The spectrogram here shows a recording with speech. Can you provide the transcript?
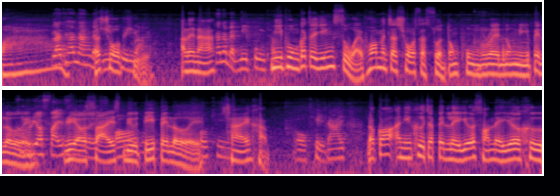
ว้าวแล้วถ้านางแบบแล้วมีโชว์พุงผิวล่ะอะไรนะ ถ้านางแบบมีพุงทำ มีพุงก็จะยิ่งสวย เพราะว่ามันจะโชว์สัดส่วนตรงพุงบริเวณตรงนี้ไปเลย คือ real size เลย real size อ๋อ beauty ไปเลย โอเค ใช่ครับ โอเคได้ค่ะ แล้วก็อันนี้คือจะเป็นเลเยอร์ซ้อนเลเยอร์คือ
